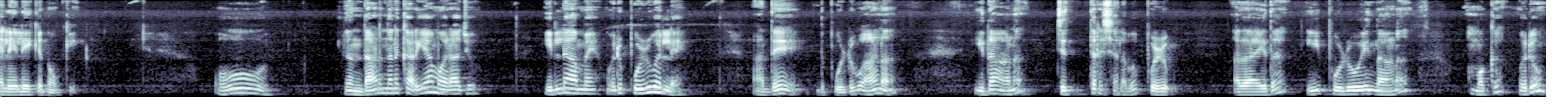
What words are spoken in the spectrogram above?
ഇലയിലേക്ക് നോക്കി. ഓ ഇതെന്താണെന്ന് നിനക്കറിയാമോ രാജു? ഇല്ല അമ്മേ ഒരു പുഴുവല്ലേ? അതെ ഇത് പുഴുവാണ്. ഇതാണ് ചിത്രശലഭ പുഴു. അതായത് ഈ പുഴുവിൽ നിന്നാണ് നമുക്ക് ഒരു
